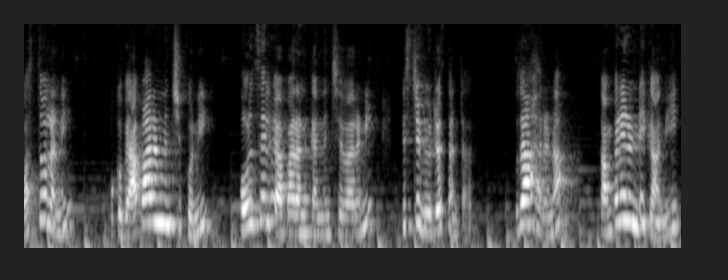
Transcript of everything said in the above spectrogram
వస్తువులని ఒక వ్యాపారం నుంచి కొని హోల్సేల్ వ్యాపారానికి అందించేవారని డిస్ట్రిబ్యూటర్స్ అంటారు. ఉదాహరణ కంపెనీ నుండి కానీ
